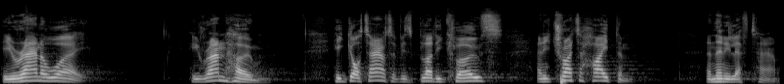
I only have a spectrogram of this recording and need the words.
He ran away. He ran home. He got out of his bloody clothes and he tried to hide them. And then he left town.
